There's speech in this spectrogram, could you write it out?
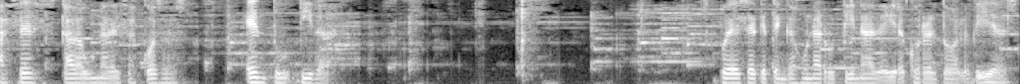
haces cada una de esas cosas en tu vida. Puede ser que tengas una rutina de ir a correr todos los días.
